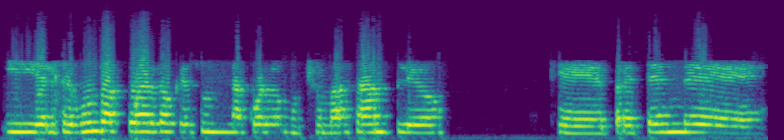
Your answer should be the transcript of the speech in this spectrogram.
y el segundo acuerdo, que es un acuerdo mucho más amplio, que pretende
